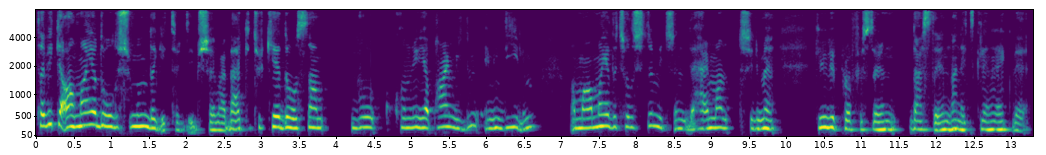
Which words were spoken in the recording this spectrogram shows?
tabii ki Almanya'da oluşumun da getirdiği bir şey var. Belki Türkiye'de olsam bu konuyu yapar mıydım emin değilim. Ama Almanya'da çalıştığım için de Hermann Schilme gibi bir profesörün derslerinden etkilenerek ve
